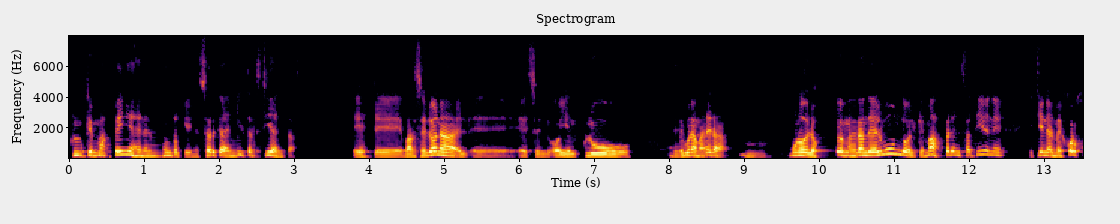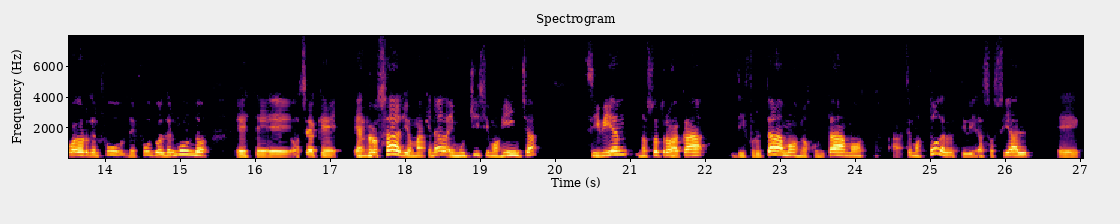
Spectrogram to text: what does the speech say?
club que más peñas en el mundo tiene, cerca de 1.300. Este, Barcelona eh, es hoy el club, de alguna manera, mm, uno de los clubes más grandes del mundo, el que más prensa tiene, y tiene el mejor jugador del de fútbol del mundo. Este, o sea que en Rosario, más que nada, hay muchísimos hinchas. Si bien nosotros acá disfrutamos, nos juntamos, hacemos toda la actividad social eh,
